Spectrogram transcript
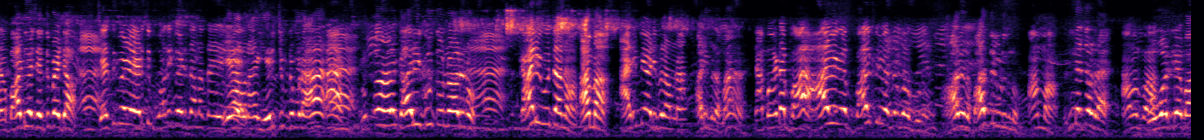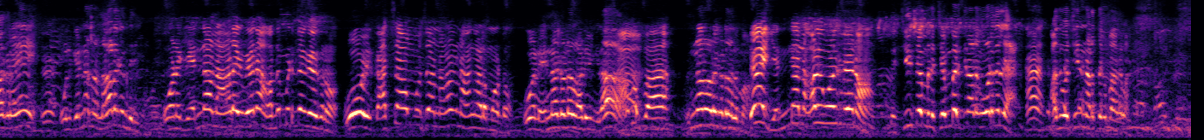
எங்க பாட்டியா செத்து போயிட்டான் செத்து போய் எடுத்து புதைக்க போயிட்டு தானே ஏ அவன் நான் எரிச்சு விட்டோம்டா. முப்பது நாள் காரி கூத்து ஒண்ணு ஆடணும். காரி கூத்தானோ? ஆமா. அருமையா அடிப்பலாம்னா அடிக்கலாமா நம்ம கிட்ட பா ஆளுங்களை பார்த்துட்டு வந்து பார்க்கணும் ஆளுங்க பாத்துட்டு கொடுக்கணும். ஆமா. என்ன சொல்ற? ஆமாப்பா. ஒவ்வொருத்தரையா பாக்குறேன். உங்களுக்கு என்ன நாடகம் தெரியும்? உனக்கு என்ன நாடகம் வேணும் அதை மட்டும் தான் கேட்கணும். ஓ கச்சா முச்சா நாடகம் நாங்க ஆட மாட்டோம். ஓ என்ன கட்டாலும் ஆடுவீங்களா? ஆமாப்பா. என்ன நாடகம் டேய் என்ன நாடகம் உனக்கு வேணும்? இந்த சீத்தம்ல செம்பருத்தி நாடகம் ஓடுதுல்ல ஆ. அது வச்சு நடத்துக்க பாக்கலாம்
